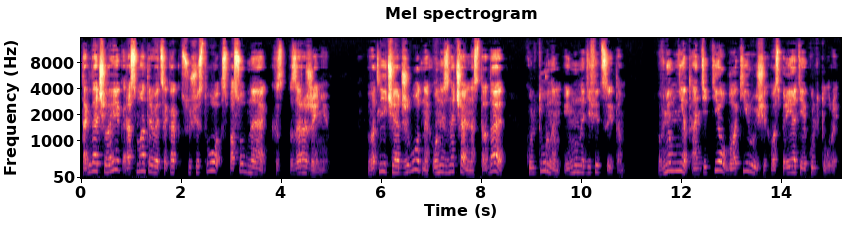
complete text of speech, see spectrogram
Тогда человек рассматривается как существо, способное к заражению. В отличие от животных, он изначально страдает культурным иммунодефицитом. В нем нет антител, блокирующих восприятие культуры.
